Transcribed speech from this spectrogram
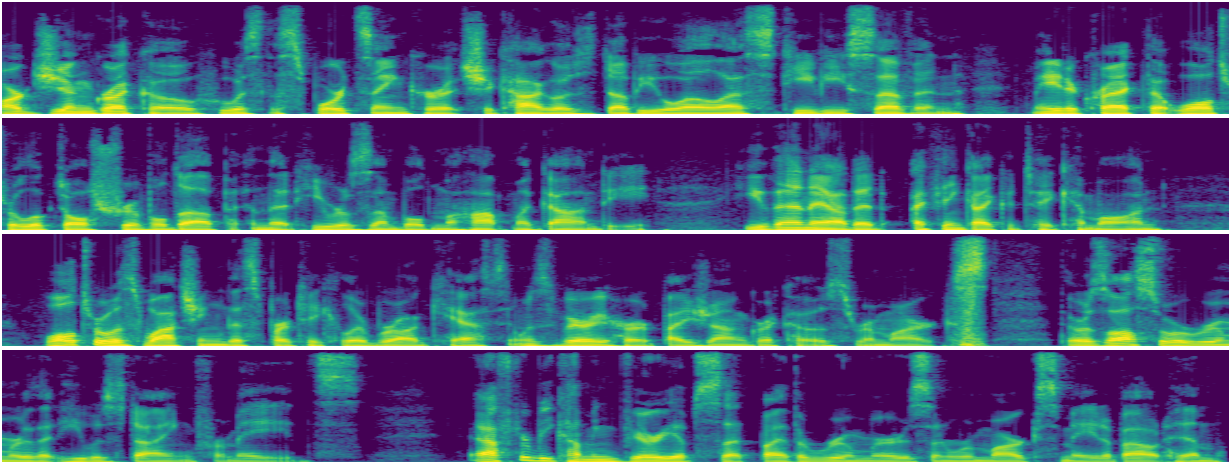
Mark Giangreco, who was the sports anchor at Chicago's WLS TV 7, made a crack that Walter looked all shriveled up and that he resembled Mahatma Gandhi. He then added, I think I could take him on. Walter was watching this particular broadcast and was very hurt by Giangreco's remarks. There was also a rumor that he was dying from AIDS. After becoming very upset by the rumors and remarks made about him,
